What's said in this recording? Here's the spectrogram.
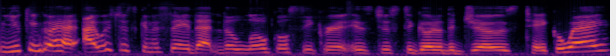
you can go ahead. I was just going to say that the local secret is just to go to the Joe's Takeaway,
